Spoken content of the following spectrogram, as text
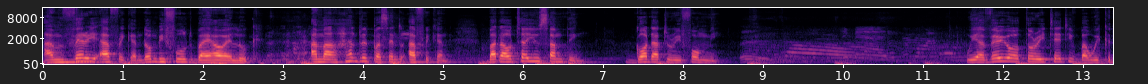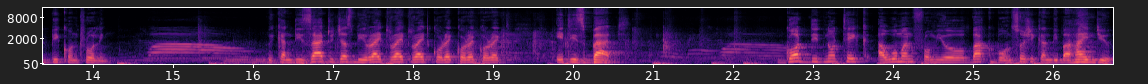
I'm very African. Don't be fooled by how I look. I'm a hundred percent African. But I'll tell you something. God had to reform me. We are very authoritative, but we could be controlling. We can desire to just be right, right, right, correct, correct, correct. It is bad. God did not take a woman from your backbone so she can be behind you.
